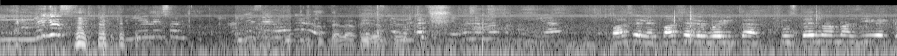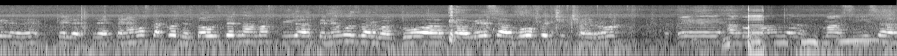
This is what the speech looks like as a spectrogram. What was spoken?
Y ellos, ¿quiénes son? Han de ser húngaros. Quita la fiesta. Que nunca se pierden una oportunidad. Pásele, pásele, güerita. Usted nada más diga que, le, que le, le tenemos tacos de todo. Usted nada más pida. Tenemos barbacoa, cabeza, bofe, chicharrón, eh, adobada, maciza,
